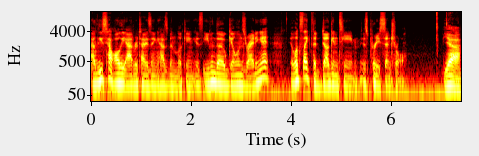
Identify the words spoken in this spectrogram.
at least how all the advertising has been looking is even though Gillen's writing it, it looks like the Duggan team is pretty central. Yeah,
